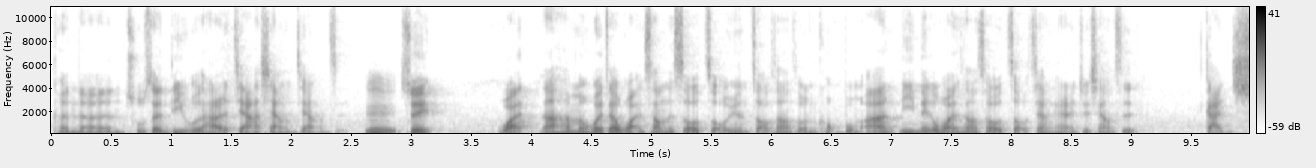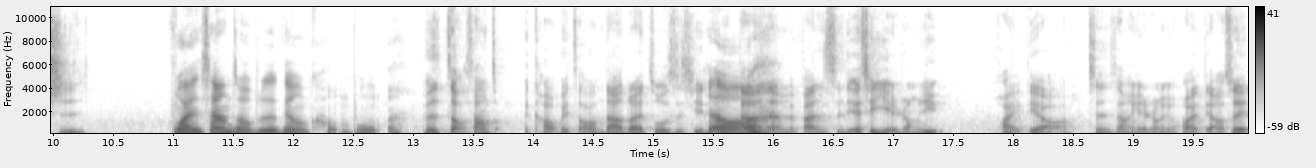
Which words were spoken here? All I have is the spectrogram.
可能出生地或者他的家乡这样子。嗯，所以晚，那他们会在晚上的时候走，因为早上的时候很恐怖嘛。啊，你那个晚上的时候走，这样看来就像是赶尸。晚上走不是更恐怖吗？可是早上走，哎、靠背，早上大家都在做事情，然后哦大家在那边搬尸体，而且也容易坏掉啊，身上也容易坏掉，所以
